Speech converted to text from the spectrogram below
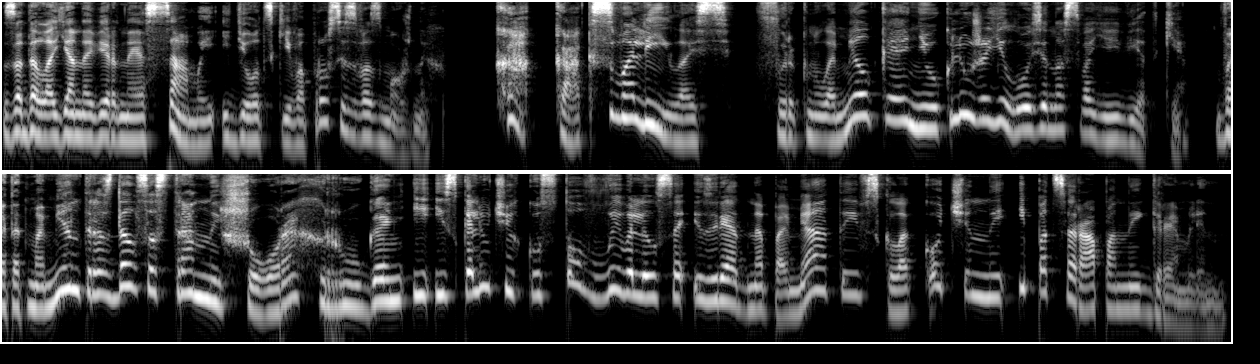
Задала я, наверное, самый идиотский вопрос из возможных. «Как-как свалилась?» Фыркнула мелкая, неуклюже елозя на своей ветке. В этот момент раздался странный шорох, ругань, и из колючих кустов вывалился изрядно помятый, всклокоченный и поцарапанный гремлин.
